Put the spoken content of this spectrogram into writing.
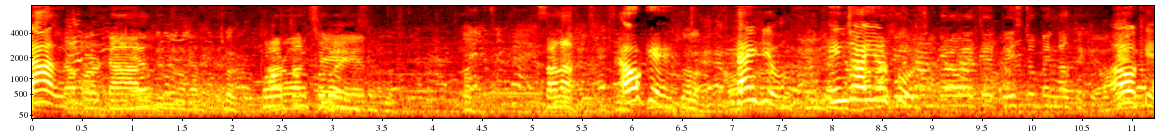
ডাল। তারপর ডাল আরও আছে salad. Okay thank you enjoy your food taste of Bengal থেকে okay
